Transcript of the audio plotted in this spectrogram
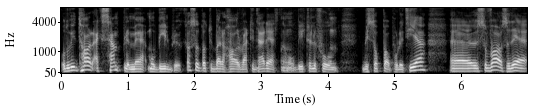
Og når vi tar eksempelet med mobilbruk, altså at du bare har vært i nærheten av mobiltelefonen, blir stoppa av politiet, eh, så var altså det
